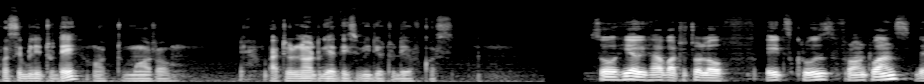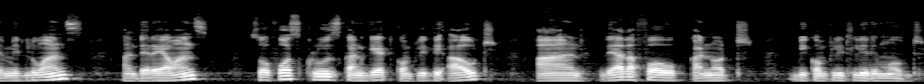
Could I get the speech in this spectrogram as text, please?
Possibly today or tomorrow. Yeah but you'll not get this video today of course so here we have a total of eight screws front ones the middle ones and the rear ones. So four screws can get completely out and the other four cannot be completely removed.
